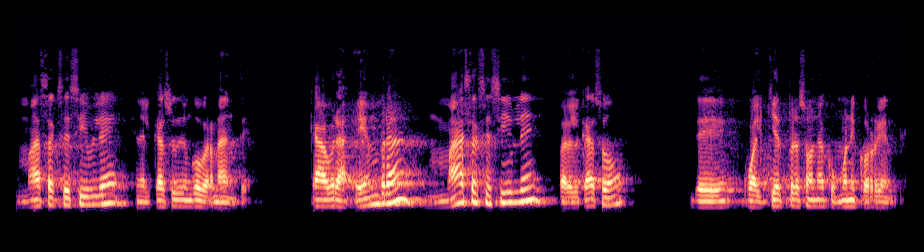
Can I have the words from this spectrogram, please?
más accesible en el caso de un gobernante. Cabra hembra, más accesible para el caso de cualquier persona común y corriente.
